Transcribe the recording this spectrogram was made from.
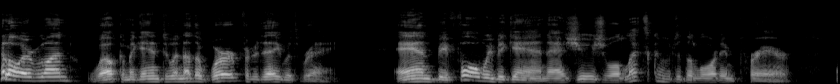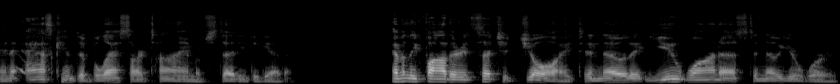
Hello, everyone. Welcome again to another Word for Today with Ray. And before we begin, as usual, let's go to the Lord in prayer and ask Him to bless our time of study together. Heavenly Father, it's such a joy to know that you want us to know your Word.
